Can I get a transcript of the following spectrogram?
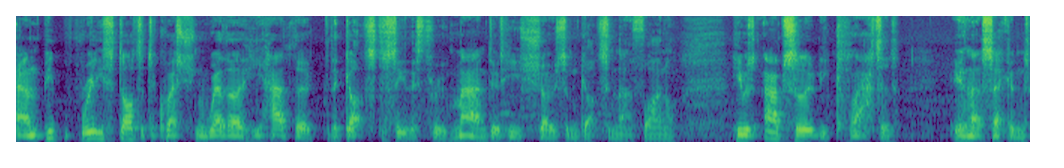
and people really started to question whether he had the, the guts to see this through. Man, did he show some guts in that final. He was absolutely clattered in that second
